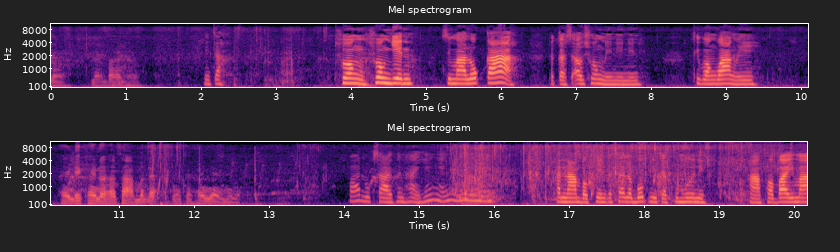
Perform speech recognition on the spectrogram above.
เราหน้าบ้านเฮานี่จ้ะช่วงช่วงเย็นสิมาลกกาแล้วก็จะเอาช่วงนี้นี่นี่ที่ว่างๆนี่ให้เล็กให้น้อยเฮาสามมันแล้วยังจะให้ใหญ่นี่แหละฟาดลูกชายเพิ่นให้แห้งแห้งแห้งแห้งคันนามบอกเคนก็ใช้ระบบนี่จากคู่มือนี่ หาพอใบมา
